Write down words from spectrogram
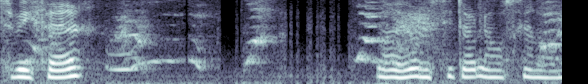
to be fair. I honestly don't know what's going on.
